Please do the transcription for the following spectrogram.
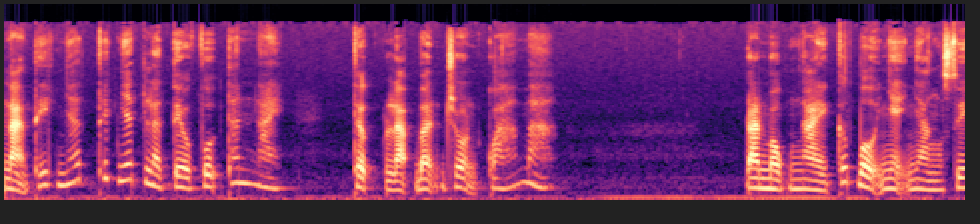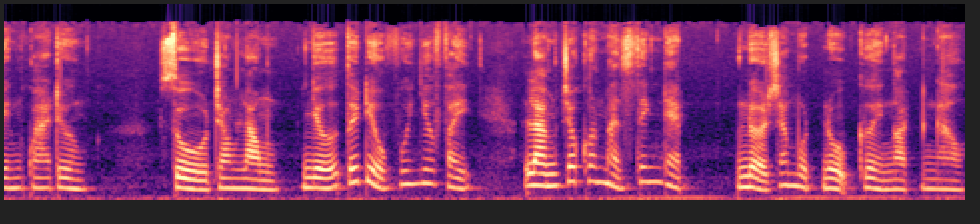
Nàng thích nhất, thích nhất là tiểu phụ thân này. Thực là bận rộn quá mà. Đoàn mộc ngài cước bộ nhẹ nhàng xuyên qua đường. Dù trong lòng nhớ tới điều vui như vậy, làm cho khuôn mặt xinh đẹp nở ra một nụ cười ngọt ngào.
